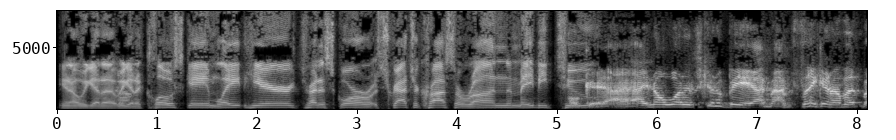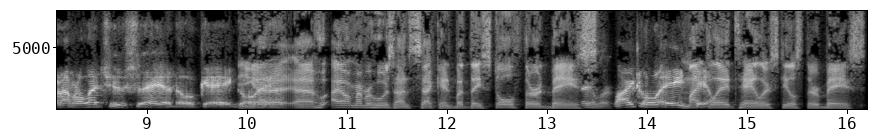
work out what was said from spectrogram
you know, we got a yeah. we got a close game late here. Try to score, scratch across a run, maybe two. Okay, I, I know what it's going to be. I'm, I'm, thinking of it, but I'm going to let you say it. Okay, go gotta, ahead. Uh, who, I don't remember who was on second, but they stole third base. Taylor. Michael A. Michael A. Taylor steals third base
